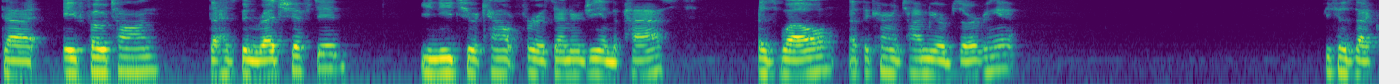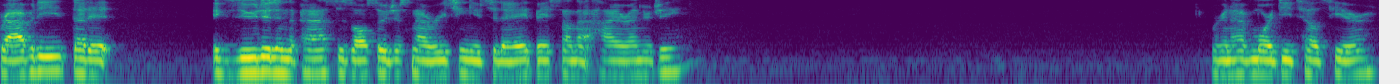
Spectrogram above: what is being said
that a photon that has been redshifted, you need to account for its energy in the past as well at the current time you're observing it because that gravity that it exuded in the past is also just now reaching you today based on that higher energy. We're going to have more details here.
